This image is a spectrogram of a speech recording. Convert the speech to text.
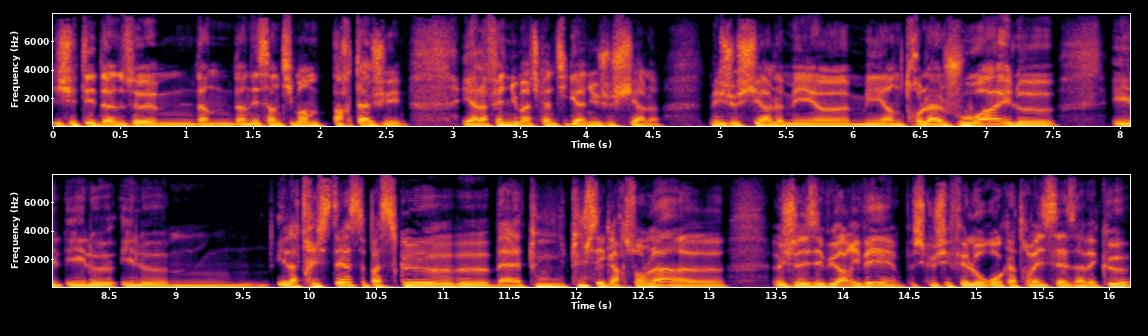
j'étais dans, un, dans, dans des sentiments partagés. Et à la fin du match, quand il gagne, je chiale. Mais je chiale, mais, euh, mais entre la joie et le et, le et le et la tristesse, parce que euh, ben, tous tous ces garçons-là, euh, je les ai vus arriver, parce que j'ai fait l'Euro 96 avec eux,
